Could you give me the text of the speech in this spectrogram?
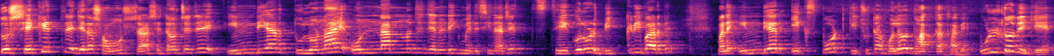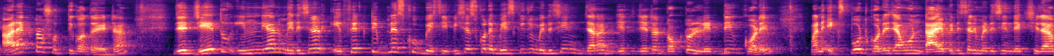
তো সেক্ষেত্রে যেটা সমস্যা, সেটা হচ্ছে যে ইন্ডিয়ার তুলনায় অন্যান্য যে জেনেরিক মেডিসিন আছে, সেগুলোর বিক্রি বাড়বে। মানে ইন্ডিয়ার এক্সপোর্ট কিছুটা হলেও ধাক্কা খাবে। উল্টো দিকে আরেকটাও সত্যি কথা এটা, যে যেহেতু ইন্ডিয়ান মেডিসিনের এফেক্টিভনেস খুব বেশি, বিশেষ করে বেশ কিছু মেডিসিন যারা যেটা ডক্টর রেড্ডি করে মানে এক্সপোর্ট করে, যেমন ডায়াবেটিসের মেডিসিন দেখছিলাম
